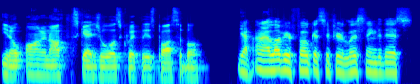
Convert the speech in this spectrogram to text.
you know on and off the schedule as quickly as possible yeah and i love your focus if you're listening to this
